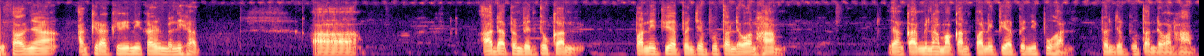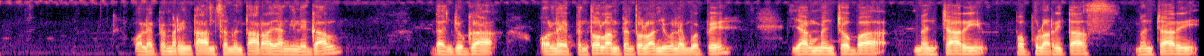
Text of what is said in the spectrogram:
Misalnya akhir-akhir ini kami melihat uh, ada pembentukan panitia penjemputan Dewan HAM yang kami namakan panitia penipuan penjemputan Dewan HAM oleh pemerintahan sementara yang ilegal dan juga oleh pentolan-pentolan ULMWP yang mencoba mencari popularitas, mencari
